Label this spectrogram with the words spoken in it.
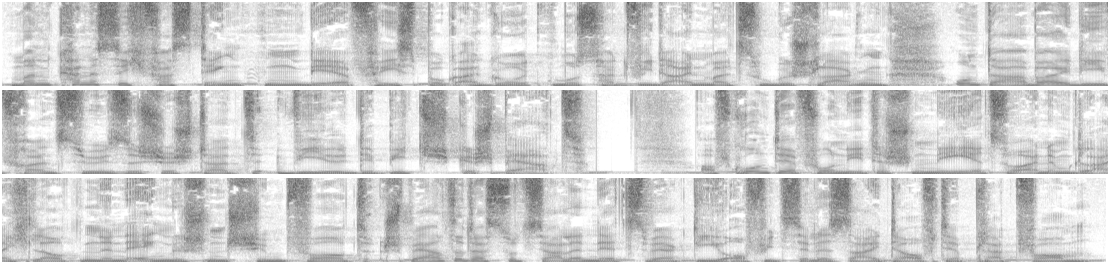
Man kann es sich fast denken, der Facebook-Algorithmus hat wieder einmal zugeschlagen und dabei die französische Stadt Ville de Bitch gesperrt. Aufgrund der phonetischen Nähe zu einem gleichlautenden englischen Schimpfwort sperrte das soziale Netzwerk die offizielle Seite auf der Plattform.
